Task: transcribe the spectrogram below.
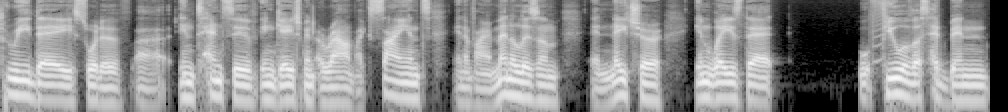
three day sort of uh, intensive engagement around like science and environmentalism and nature in ways that few of us had been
